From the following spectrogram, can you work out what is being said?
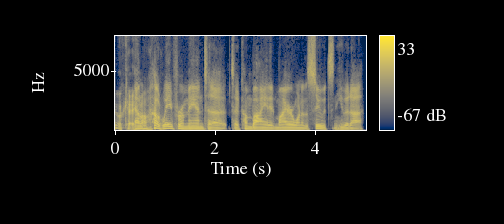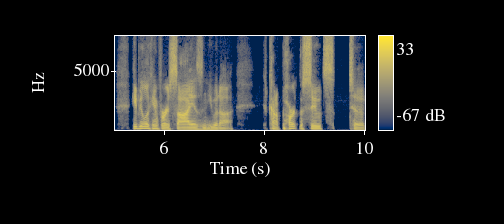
Okay. And I I would wait for a man to to come by and admire one of the suits, and he would uh he'd be looking for his size, and he would uh kind of part the suits to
